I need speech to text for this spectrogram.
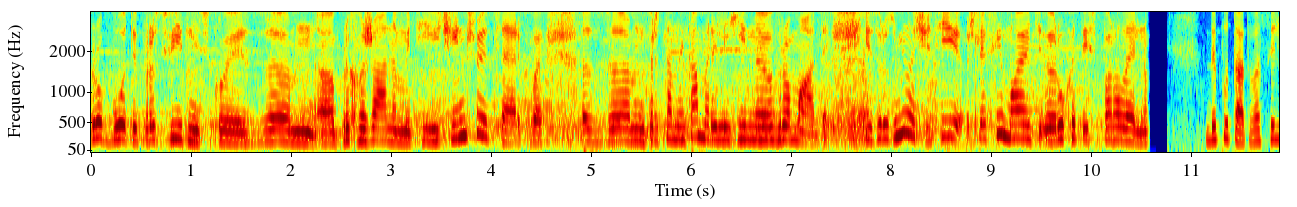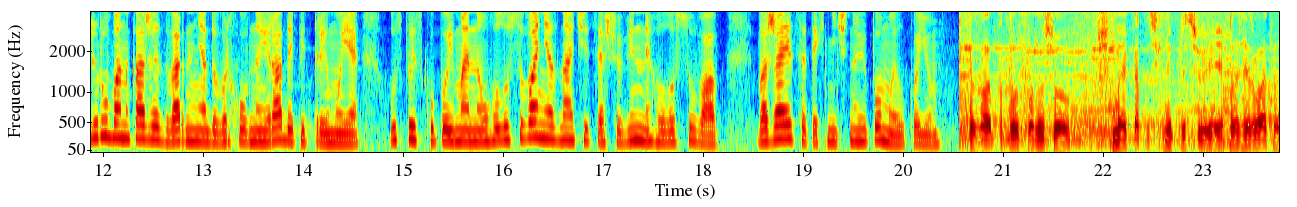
роботи просвітницької з ем, е, прихожанами тієї чи іншої церкви, з представниками релігійної громади. І зрозуміло, що ці шляхи мають рухатись паралельно. Депутат Василь Рубан каже, звернення до Верховної Ради підтримує. У списку поіменного голосування значиться, що він не голосував. Вважає це технічною помилкою. Сказали по телефону, що, моя карточка не працює. Розірвати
